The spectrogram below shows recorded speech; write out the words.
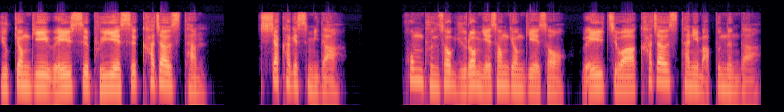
6경기 웨일스 vs 카자흐스탄 시작하겠습니다. 홈 분석 유럽 예선 경기에서 웨일즈와 카자흐스탄이 맞붙는다.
